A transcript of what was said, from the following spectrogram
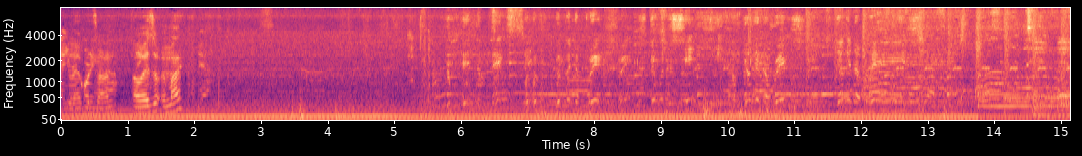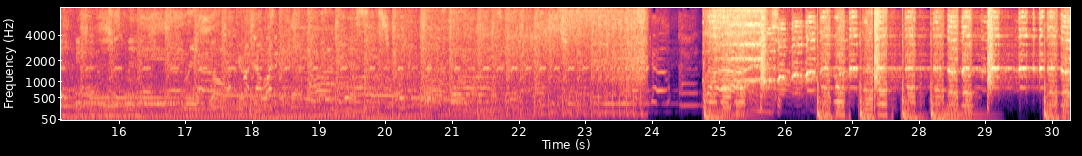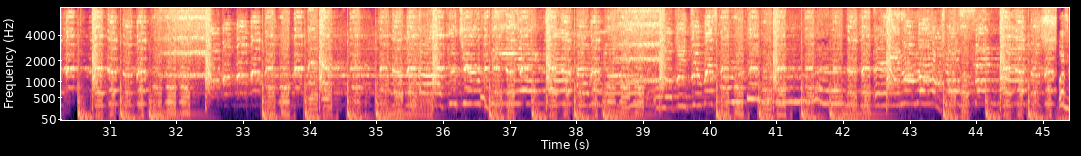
Yeah, you're Yeah, recording it's right on. now. Oh, is it? Am I? Yeah. In them legs, whipping the brick, still with the shit. I'm young and I'm rich, young and I'm rich.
